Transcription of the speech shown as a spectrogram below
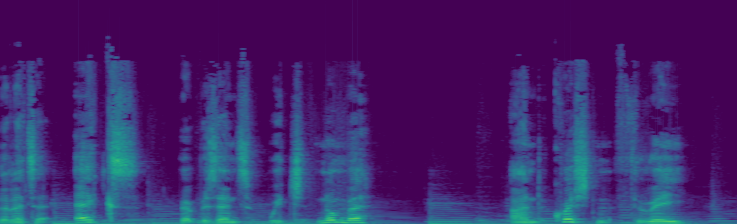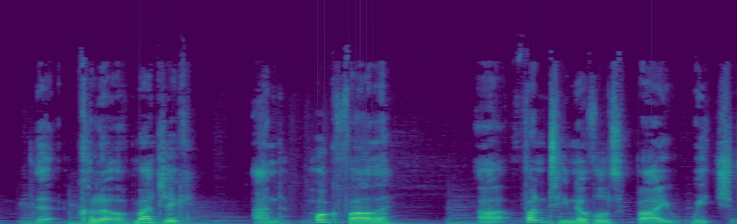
the letter X represents which number? And question 3. The Colour of Magic and Hogfather are fantasy novels by which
